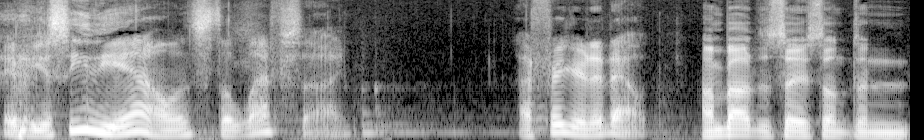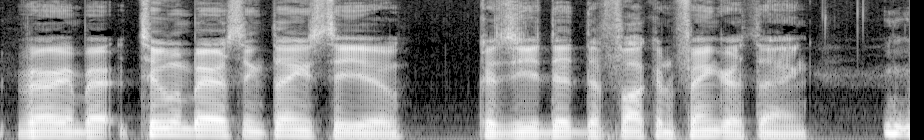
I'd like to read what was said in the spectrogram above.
if you see the L, it's the left side. I figured it out. I'm about to say something very embar- two embarrassing things to you because you did the fucking finger thing.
